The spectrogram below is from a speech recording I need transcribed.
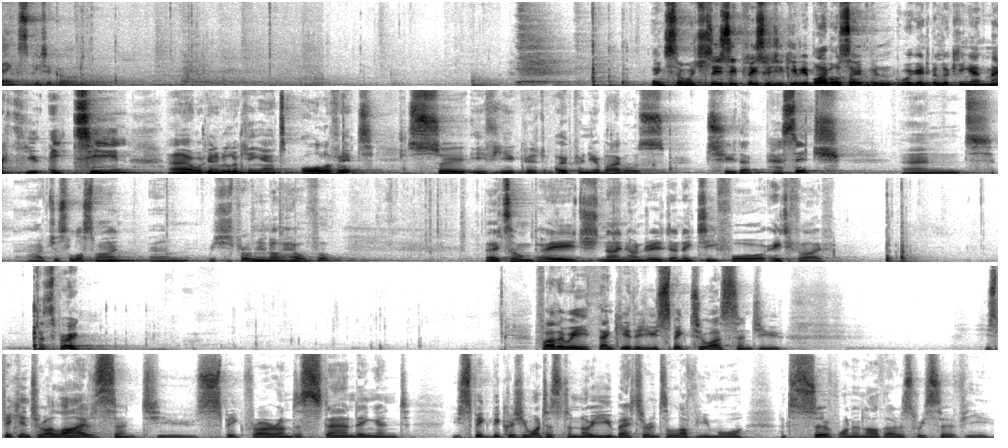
Thanks be to God. Thanks so much, Susie. Please, would you keep your Bibles open? We're going to be looking at Matthew 18. Uh, we're going to be looking at all of it. So, if you could open your Bibles to that passage, and I've just lost mine, um, which is probably not helpful. It's on page 984 85. Let's pray. Father, we thank you that you speak to us and you, you speak into our lives and you speak for our understanding and you speak because you want us to know you better and to love you more and to serve one another as we serve you.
